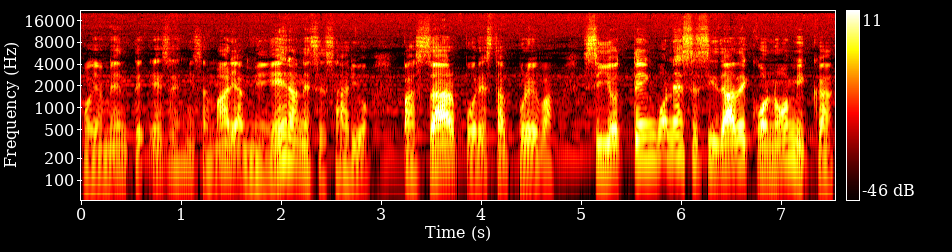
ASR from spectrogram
obviamente, esa es mi Samaria, me era necesario pasar por esta prueba si yo tengo necesidad económica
